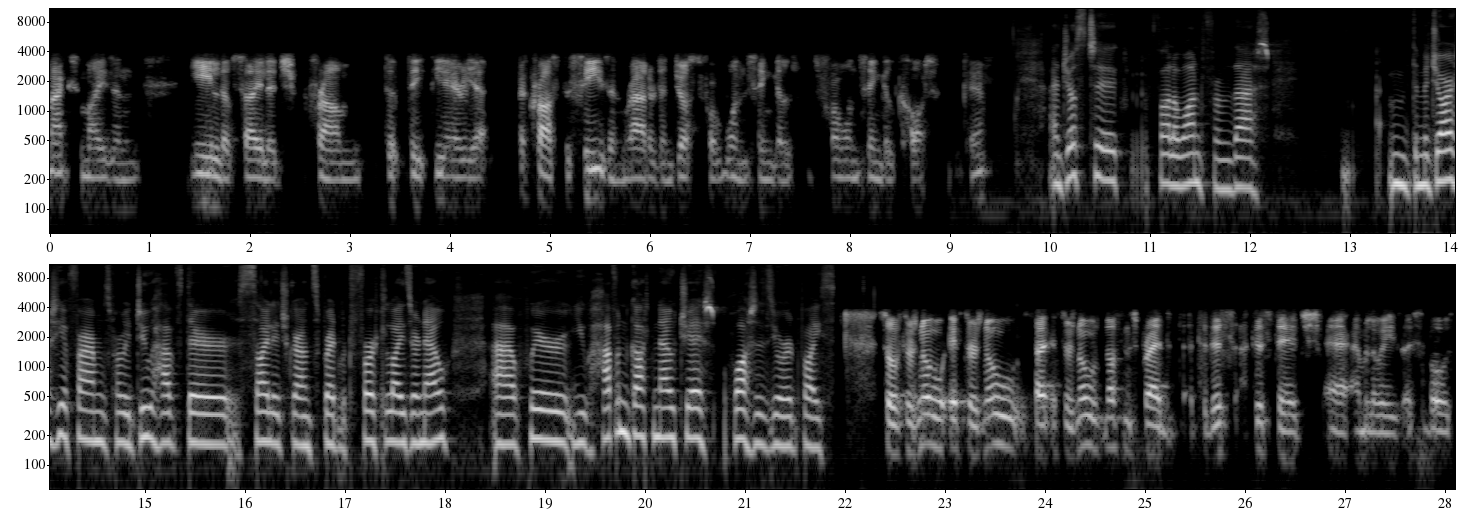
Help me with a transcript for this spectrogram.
maximising yield of silage from the, the, the area across the season rather than just for one single for one single cut. Okay. And just to follow on from that, the majority of farms probably do have their silage ground spread with fertilizer now. Uh, where you haven't gotten out yet, what is your advice? So if there's no if there's no if there's no nothing spread to this at this stage, uh, Emma Louise, I suppose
